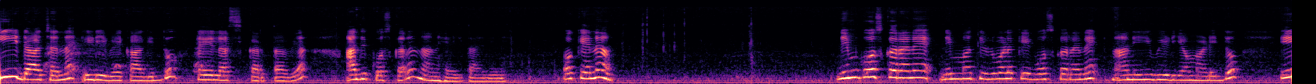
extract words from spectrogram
ಈ ಡಾಚನ್ನು ಇಡಿಬೇಕಾಗಿದ್ದು ಟೈಲರ್ಸ್ ಕರ್ತವ್ಯ. ಅದಕ್ಕೋಸ್ಕರ ನಾನು ಹೇಳ್ತಾ ಇದ್ದೀನಿ. ಓಕೆನಾ? ನಿಮಗೋಸ್ಕರನೇ, ನಿಮ್ಮ ತಿಳುವಳಿಕೆಗೋಸ್ಕರನೇ ನಾನು ಈ ವಿಡಿಯೋ ಮಾಡಿದ್ದು. ಈ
